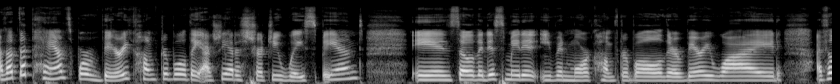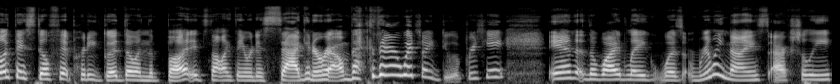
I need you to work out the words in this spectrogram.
I thought the pants were very comfortable. They actually had a stretchy waistband. And so they just made it even more comfortable. They're very wide. I feel like they still fit pretty good though in the butt. It's not like they were just sagging around back there, which I do appreciate. And the wide leg was really nice actually actually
